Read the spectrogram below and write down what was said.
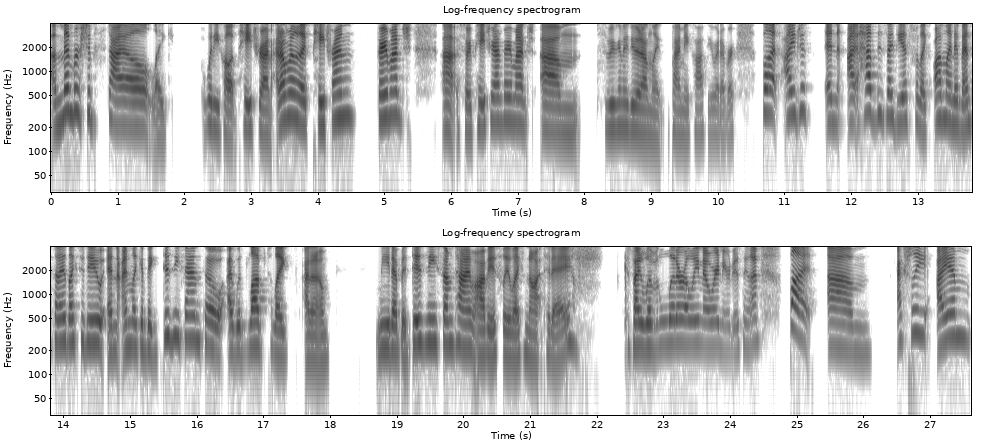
a membership style like what do you call it Patreon. I don't really like Patreon very much. Uh sorry, Patreon very much. Um so we are gonna do it on like buy me coffee or whatever. But i just and i have these ideas for like online events that i'd like to do and i'm like a big disney fan so i would love to like i don't know meet up at disney sometime obviously like not today because i live literally nowhere near disneyland. But um actually i am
